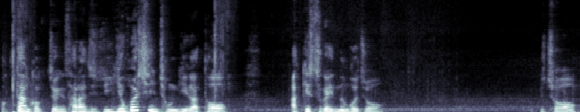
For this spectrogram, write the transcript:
석탄 걱정이 사라지죠. 이게 훨씬 전기가 더 아낄 수가 있는 거죠. 그렇죠?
